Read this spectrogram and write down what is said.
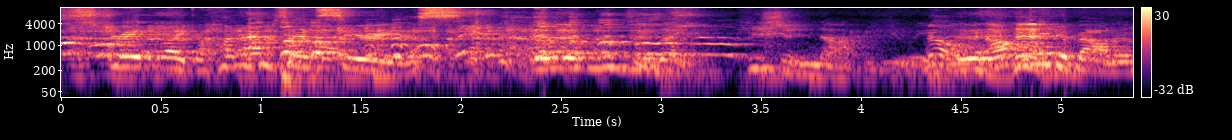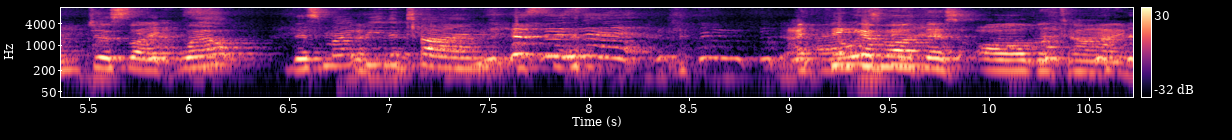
Oh, Straight, like 100% serious. and then Lindsay's like, he should not be doing No, that. not worried about him. Just like, well, this might be the time. This is it. I think about this all the time.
